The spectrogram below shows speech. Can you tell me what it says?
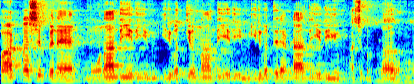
പാർട്ട്ണർഷിപ്പിന് മൂന്നാം തീയതിയും ഇരുപത്തിയൊന്നാം തീയതിയും ഇരുപത്തിരണ്ടാം തീയതിയും അശുഭങ്ങളാകുന്നു.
